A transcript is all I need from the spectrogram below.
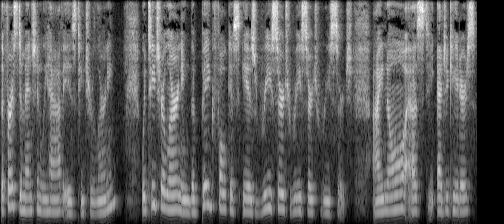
The first dimension we have is teacher learning. With teacher learning, the big focus is research, research, research. I know as educators,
